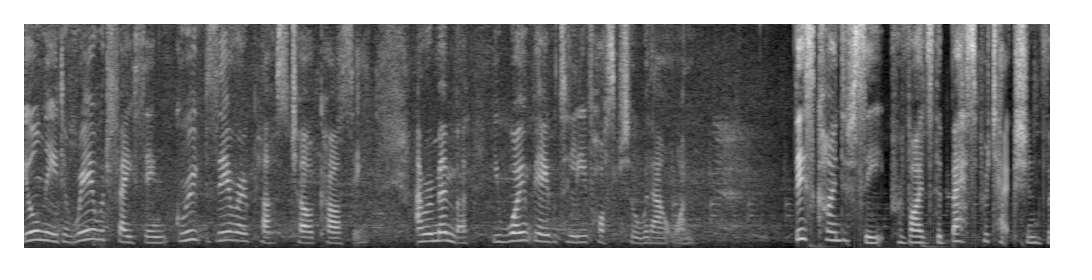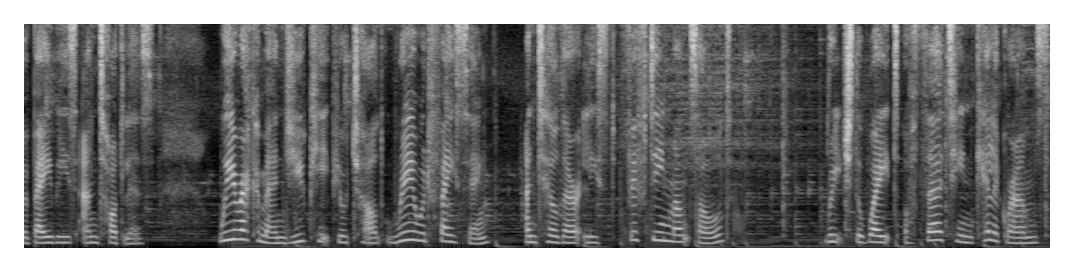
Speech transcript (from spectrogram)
you'll need a rearward facing Group 0 Plus child car seat. And remember, you won't be able to leave hospital without one. This kind of seat provides the best protection for babies and toddlers. We recommend you keep your child rearward facing until they're at least 15 months old, reach the weight of 13 kilograms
